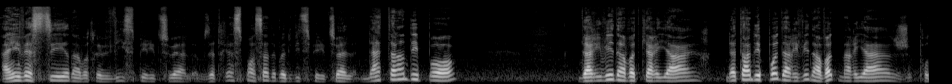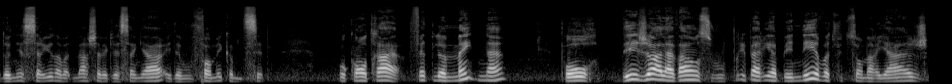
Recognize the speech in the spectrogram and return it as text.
à investir dans votre vie spirituelle. Vous êtes responsable de votre vie spirituelle. N'attendez pas d'arriver dans votre carrière. N'attendez pas d'arriver dans votre mariage pour devenir sérieux dans votre marche avec le Seigneur et de vous former comme disciple. Au contraire, faites-le maintenant pour déjà à l'avance vous préparer à bénir votre futur mariage,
